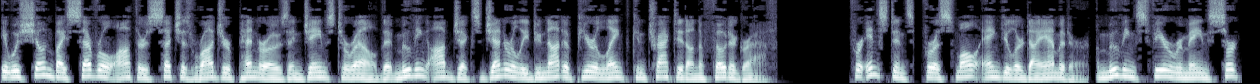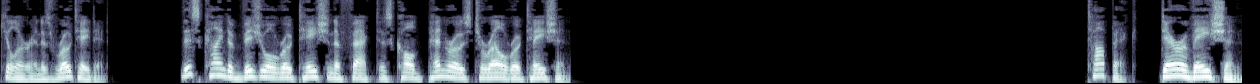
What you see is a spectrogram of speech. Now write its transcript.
It was shown by several authors such as Roger Penrose and James Terrell that moving objects generally do not appear length contracted on a photograph. For instance, for a small angular diameter, a moving sphere remains circular and is rotated. This kind of visual rotation effect is called Penrose–Terrell rotation. Derivation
